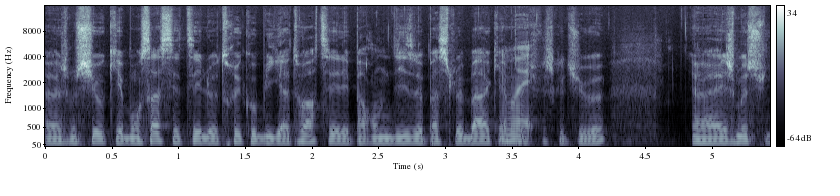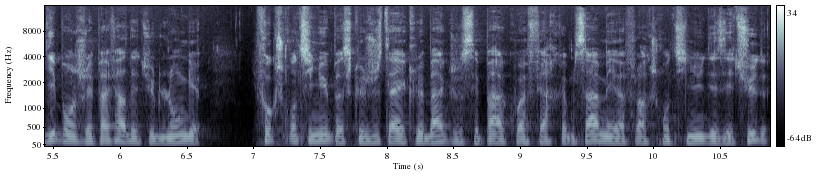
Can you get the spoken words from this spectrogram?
euh, je me suis dit, ok, bon ça c'était le truc obligatoire. Tu sais, les parents te disent passe le bac et après Ouais. tu fais ce que tu veux. Euh, et je me suis dit, bon, je vais pas faire d'études longues. Il faut que je continue parce que juste avec le bac, je sais pas à quoi faire comme ça, mais il va falloir que je continue des études.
